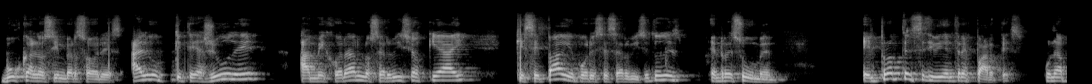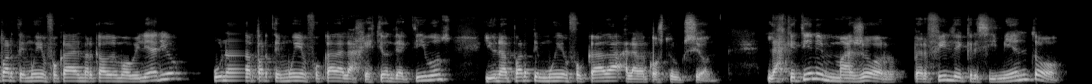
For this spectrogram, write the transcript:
buscan los inversores. Algo que te ayude a mejorar los servicios que hay, que se pague por ese servicio. Entonces, en resumen, el PropTech se divide en tres partes. Una parte muy enfocada al mercado inmobiliario, una parte muy enfocada a la gestión de activos y una parte muy enfocada a la construcción. Las que tienen mayor perfil de crecimiento,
